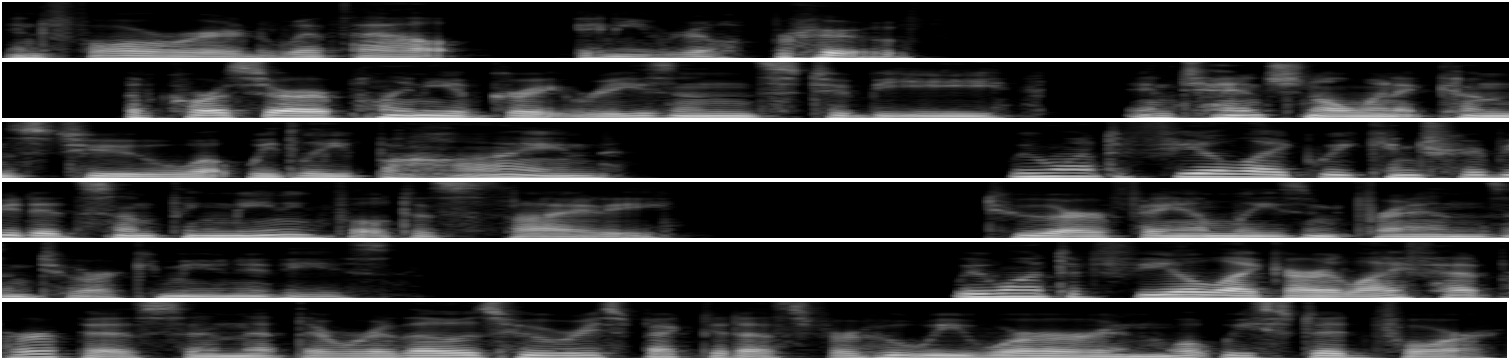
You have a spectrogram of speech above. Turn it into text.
and forward without any real proof. Of course, there are plenty of great reasons to be intentional when it comes to what we leave behind. We want to feel like we contributed something meaningful to society, to our families and friends, and to our communities. We want to feel like our life had purpose and that there were those who respected us for who we were and what we stood for.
